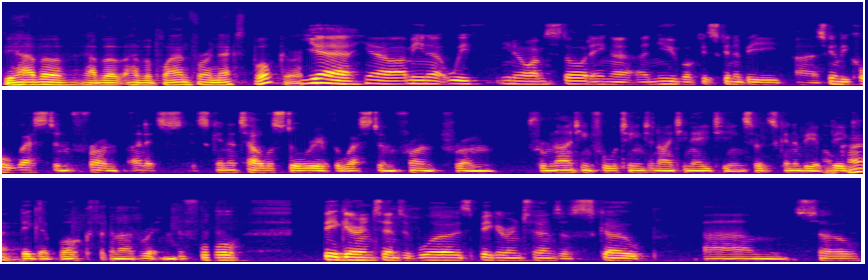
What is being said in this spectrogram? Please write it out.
Do you have a have a have a plan for a next book? Or yeah, yeah. I mean, uh, we've you know I'm starting a, a new book. It's going to be uh, it's going to be called Western Front, and it's it's going to tell the story of the Western Front from from 1914 to 1918. So it's going to be a big okay. bigger book than I've written before, bigger in terms of words, bigger in terms of scope. Um, so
